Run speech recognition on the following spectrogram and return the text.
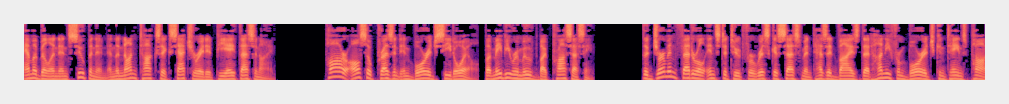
amabilin and supinin and the non-toxic saturated PA-thesinine. PA are also present in borage seed oil, but may be removed by processing. The German Federal Institute for Risk Assessment has advised that honey from borage contains PA,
